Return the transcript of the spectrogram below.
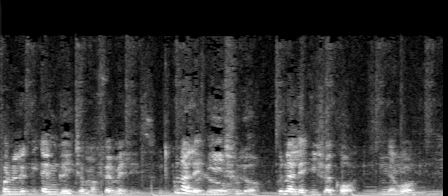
Fanele engage ama families ukuthi kunale Lo. issue lo kunale issue ekhona yabo? Bes-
